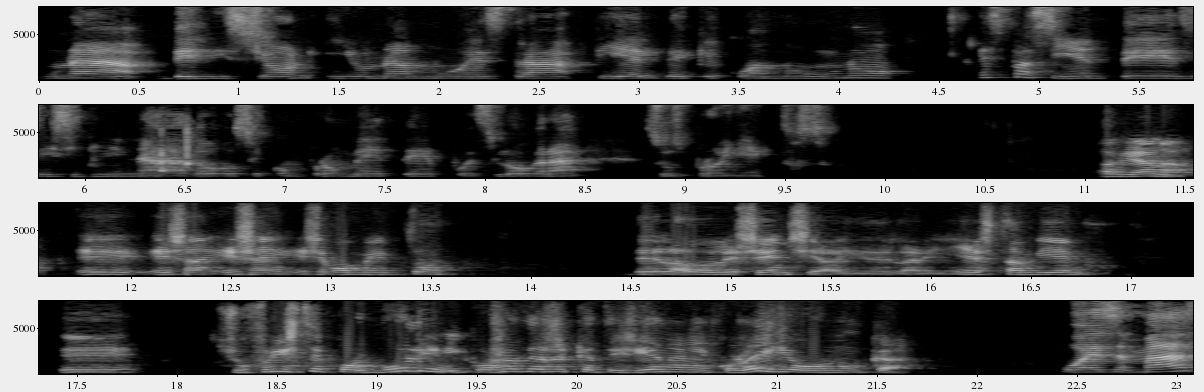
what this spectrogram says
una bendición y una muestra fiel de que cuando uno es paciente, es disciplinado, se compromete, pues logra sus proyectos. Adriana, eh, ese momento de la adolescencia y de la niñez también, eh, ¿sufriste por bullying y cosas de esas que te hacían en el colegio o nunca? Pues más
